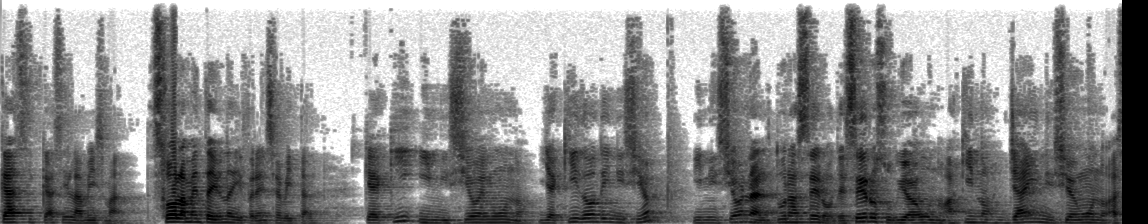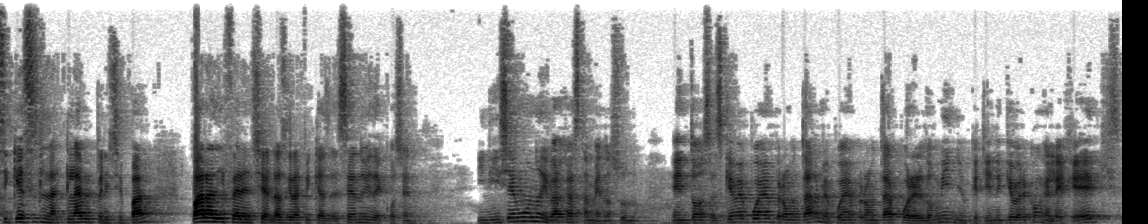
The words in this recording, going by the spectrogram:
casi, casi la misma. Solamente hay una diferencia vital. Que aquí inició en 1. ¿Y aquí dónde inició? Inició en la altura 0. De 0 subió a 1. Aquí no, ya inició en 1. Así que esa es la clave principal para diferenciar las gráficas de seno y de coseno. Inicia en 1 y baja hasta menos 1. Entonces, ¿qué me pueden preguntar? Me pueden preguntar por el dominio, que tiene que ver con el eje X.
